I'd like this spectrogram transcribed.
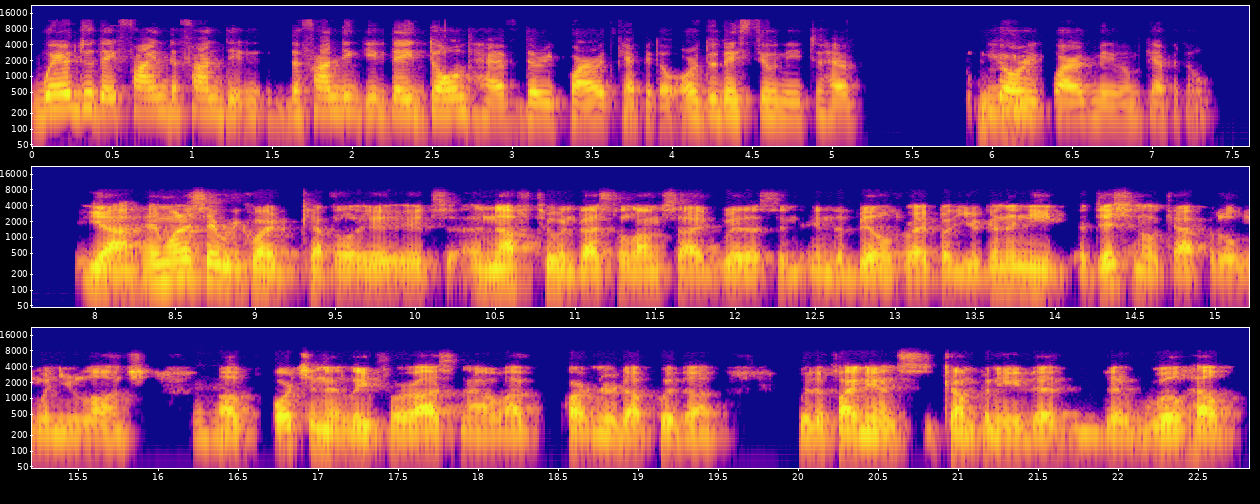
where do they find the funding the funding if they don't have the required capital or do they still need to have your mm-hmm. required minimum capital yeah and when i say required capital it's enough to invest alongside with us in, in the build right but you're going to need additional capital when you launch mm-hmm. uh, fortunately for us now i've partnered up with a with a finance company that that will help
